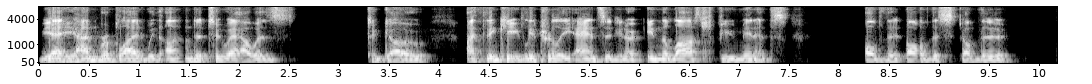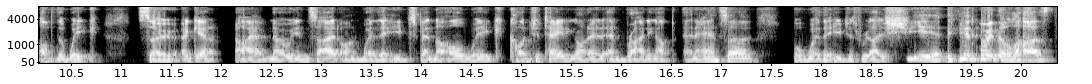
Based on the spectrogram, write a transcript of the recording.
yeah, he hadn't replied with under two hours to go. I think he literally answered, you know, in the last few minutes of the of the of the of the week. So again, I have no insight on whether he'd spent the whole week cogitating on it and writing up an answer, or whether he just realized shit, you know, in the last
